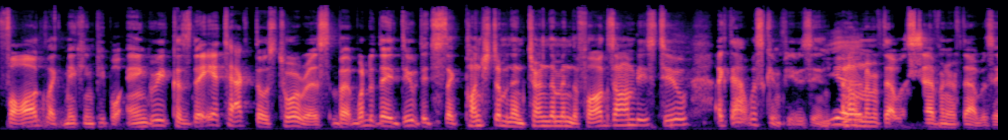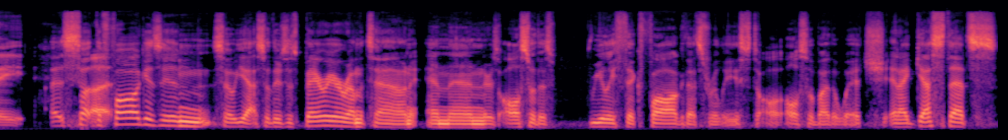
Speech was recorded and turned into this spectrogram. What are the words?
fog like making people angry? Because they attacked those tourists, but what did they do? They just like punched them and then turned them into fog zombies too. Like that was confusing. Yeah. I don't remember if that was seven or if that was eight. Uh, so the fog is in. So yeah, so there's this barrier around the town, and then there's also this really thick fog that's released also by the witch, and I guess that's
